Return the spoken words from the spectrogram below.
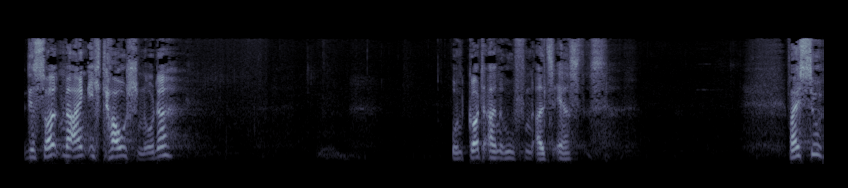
Das sollten wir eigentlich tauschen, oder? und Gott anrufen als erstes. Weißt du,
